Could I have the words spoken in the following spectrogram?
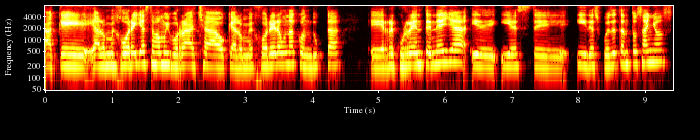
a que a lo mejor ella estaba muy borracha o que a lo mejor era una conducta eh, recurrente en ella y, este, y después de tantos años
